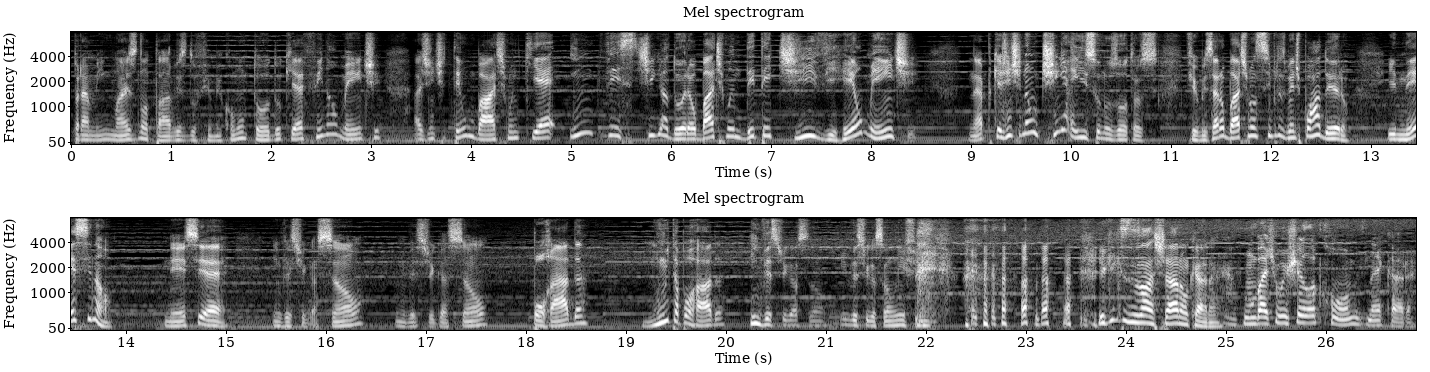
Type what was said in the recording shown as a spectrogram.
pra mim mais notáveis do filme como um todo, que é finalmente a gente ter um Batman que é investigador, é o Batman detetive, realmente. Né? Porque a gente não tinha isso nos outros filmes, era o Batman simplesmente porradeiro. E nesse não. Nesse é investigação, investigação, porrada, muita porrada, investigação, investigação, enfim. e o que, que vocês acharam, cara? Um Batman Sherlock Holmes, né, cara?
